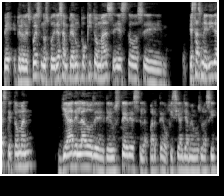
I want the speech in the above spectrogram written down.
Pero después nos podrías ampliar un poquito más estos, eh, estas medidas que toman ya del lado de, ustedes, la parte oficial, llamémoslo así,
